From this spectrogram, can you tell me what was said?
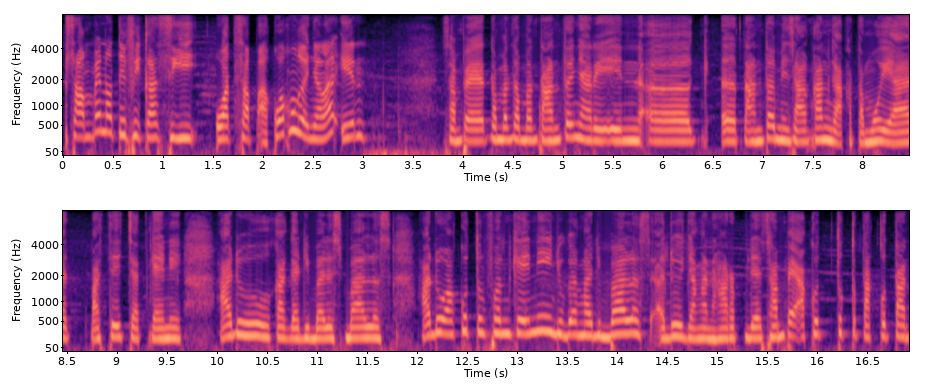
sampai notifikasi WhatsApp aku aku nggak nyalain. Sampai teman-teman tante nyariin eh, eh, tante misalkan nggak ketemu ya Pasti chat kayak ini Aduh kagak dibales-bales. Aduh aku telepon kayak ini juga nggak dibales. Aduh jangan harap dia. Sampai aku tuh ketakutan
